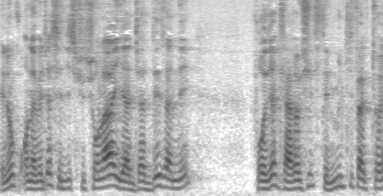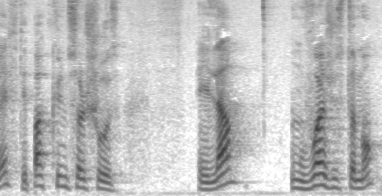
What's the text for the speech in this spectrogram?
Et donc on avait déjà ces discussions-là il y a déjà des années pour dire que la réussite c'était multifactoriel, c'était pas qu'une seule chose. Et là, on voit justement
